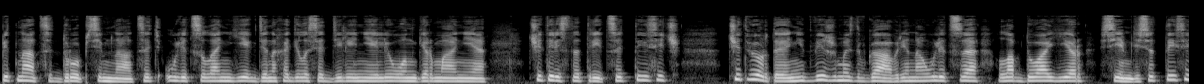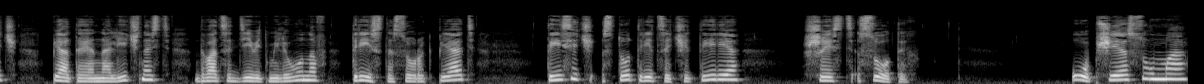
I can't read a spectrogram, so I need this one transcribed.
15 дробь 17, улица Ланье, где находилось отделение Леон, Германия – 430 тысяч, четвертое – недвижимость в Гавре на улице Лабдуайер – 70 тысяч, Пятая наличность – 29 миллионов 345 тысяч 134 6 сотых. Общая сумма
